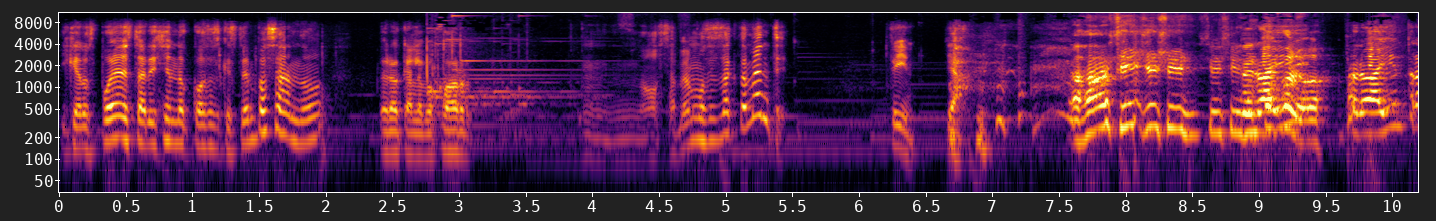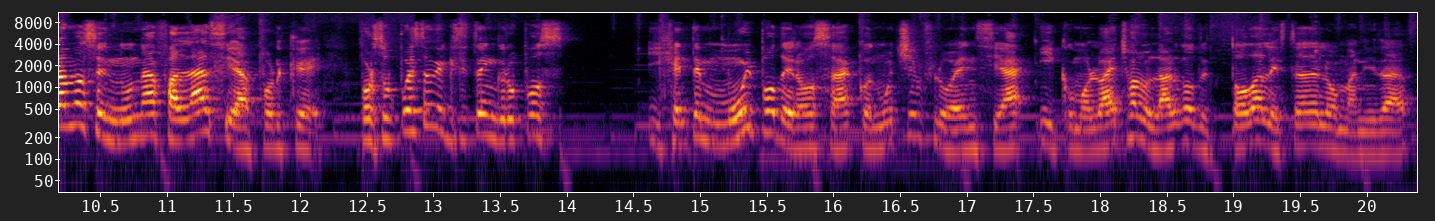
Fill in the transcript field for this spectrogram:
y que nos pueden estar diciendo cosas que estén pasando, pero que a lo mejor mm, no sabemos exactamente. Fin, ya. Ajá, sí, sí, sí, sí, sí. Pero, ahí, pero ahí entramos en una falacia, porque por supuesto que existen grupos y gente muy poderosa, con mucha influencia, y como lo ha hecho a lo largo de toda la historia de la humanidad,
